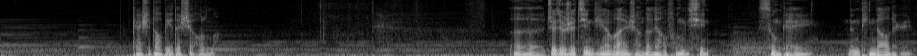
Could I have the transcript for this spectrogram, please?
该是道别的时候了吗？呃，这就是今天晚上的两封信，送给能听到的人。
